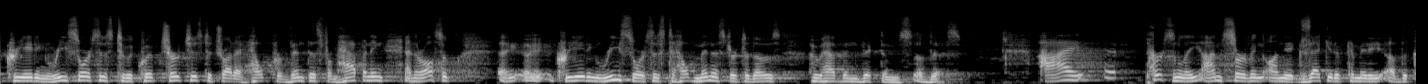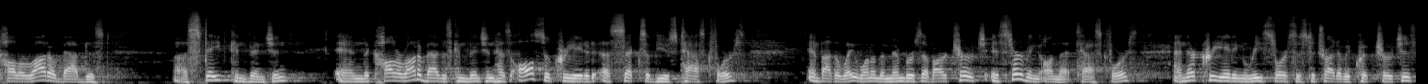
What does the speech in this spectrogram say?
creating resources to equip churches to try to help prevent this from happening. And they're also uh, uh, creating resources to help minister to those who have been victims of this. I personally, I'm serving on the executive committee of the Colorado Baptist uh, State Convention. And the Colorado Baptist Convention has also created a sex abuse task force. And by the way, one of the members of our church is serving on that task force and they're creating resources to try to equip churches.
